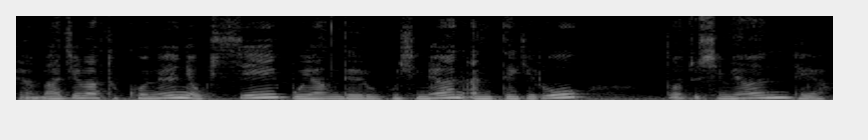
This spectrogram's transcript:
자, 마지막 두 코는 역시 모양대로 보시면 안뜨기로 떠주시면 돼요.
